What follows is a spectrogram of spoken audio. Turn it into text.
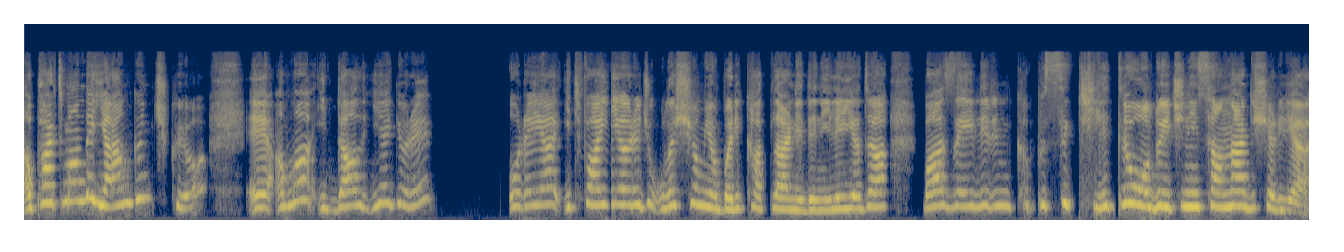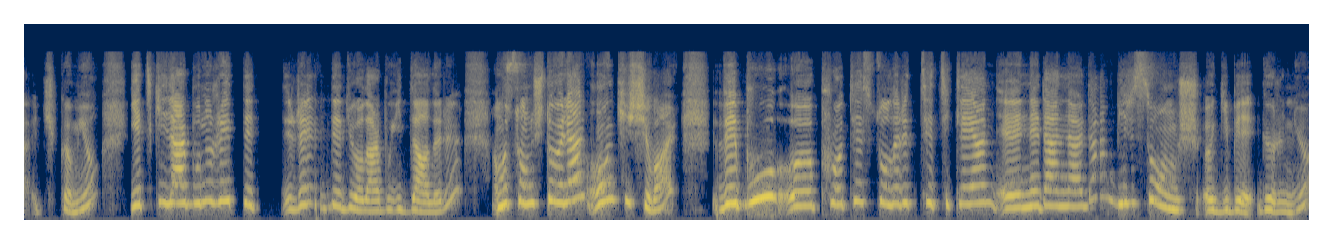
apartmanda yangın çıkıyor. E, ama iddiaya göre oraya itfaiye aracı ulaşamıyor barikatlar nedeniyle ya da bazı evlerin kapısı kilitli olduğu için insanlar dışarıya çıkamıyor. Yetkililer bunu reddet reddediyorlar bu iddiaları ama sonuçta ölen 10 kişi var ve bu e, protestoları tetikleyen e, nedenlerden birisi olmuş e, gibi görünüyor.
